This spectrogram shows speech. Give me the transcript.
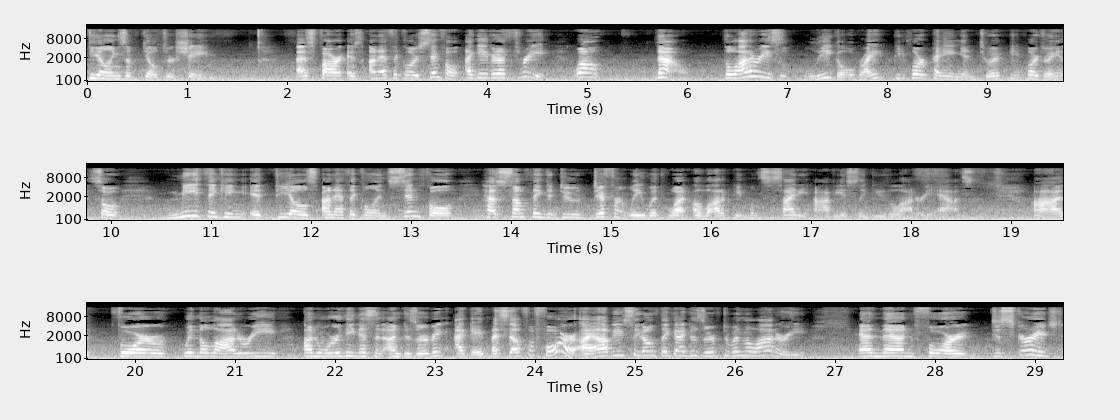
feelings of guilt or shame. As far as unethical or sinful, I gave it a three. Well, now the lottery is legal, right? People are paying into it, people are doing it. So, me thinking it feels unethical and sinful has something to do differently with what a lot of people in society obviously view the lottery as. Uh, for win the lottery, unworthiness and undeserving, I gave myself a four. I obviously don't think I deserve to win the lottery. And then for discouraged,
